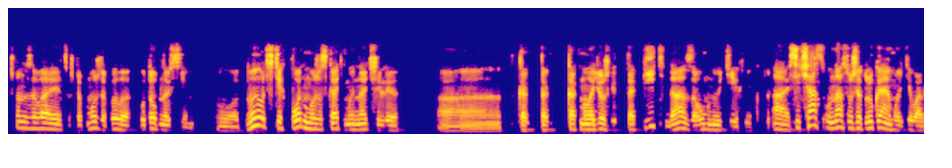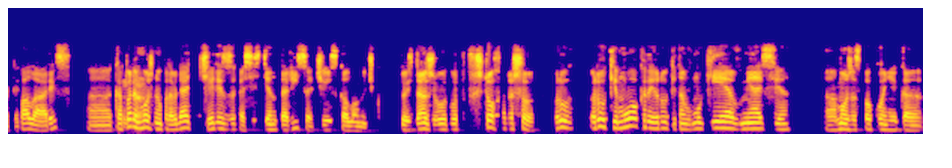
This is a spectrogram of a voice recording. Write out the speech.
что называется, чтобы можно было удобно всем. Вот. Ну и вот с тех пор, можно сказать, мы начали э, как, так, как молодежь говорит, топить да, за умную технику. А сейчас у нас уже другая мультиварка, Polaris, Э, который да. можно управлять через ассистента Алиса, через колоночку. То есть даже вот, вот что хорошо, Ру, руки мокрые, руки там в муке, в мясе, э, можно спокойненько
